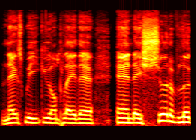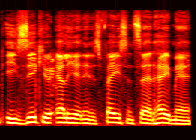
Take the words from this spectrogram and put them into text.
next week you're gonna play there. And they should have looked Ezekiel Elliott in his face and said, Hey man,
